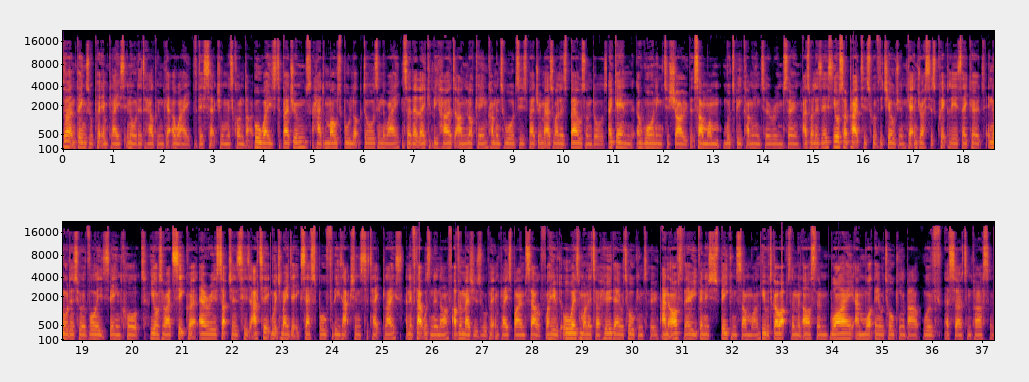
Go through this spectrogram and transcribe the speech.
Certain things were put in place in order to help him get away with this sexual misconduct. Hallways to bedrooms had multiple locked doors in the way so that they could be heard unlocking coming towards his bedroom, as well as bells on doors. Again, a warning to show that someone would be coming into a room soon. As well as this, he also practiced with the children, getting dressed as quickly as they could in order to avoid being caught. He also had secret areas such as his attic, which made it accessible for these actions to take place. And if that wasn't enough, other measures were put in place by himself, where he would always monitor who they were talking to, and after they finished speaking to someone, he would go up to them and ask them why and what they were talking about with a certain person.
